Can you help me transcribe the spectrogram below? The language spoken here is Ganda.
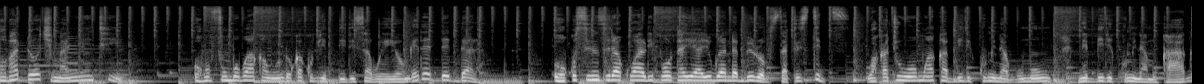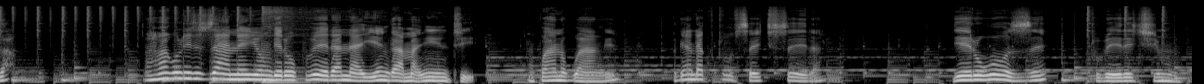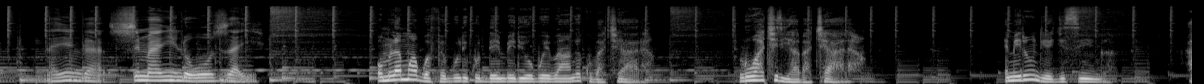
obadde okimanyi nti obufumbo bw'akawondo kakubye eddirisa bweyongeredde ddala? Okusinziira kwa alipoota ya uganda bureau of statistics wakati w'omwaka 211 ne 216 abawuliriza aneeyongera okubeera naye ng'amanyi nti mukwano gwange agenda kutuusa ekiseera yeerowooze tubeere kimu naye nga simanyi ndowooza ye omulamwa gwaffe guli ku ddembe ly'obwebange ku bakyala. Lwakiri abakyala emirundi egisinga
